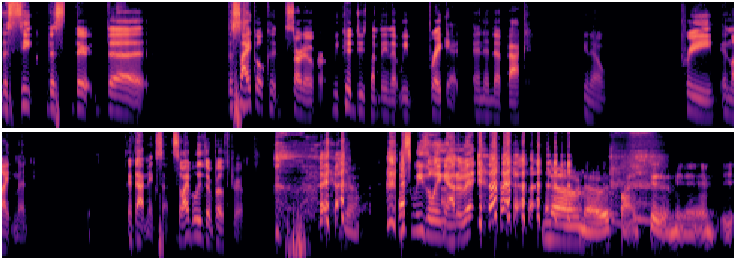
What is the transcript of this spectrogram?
the seek this the the the cycle could start over. We could do something that we break it and end up back, you know, pre enlightenment. If that makes sense. So I believe they're both true. yeah. That's weaseling out of it. no, no, it's fine. It's good. I mean, and, and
